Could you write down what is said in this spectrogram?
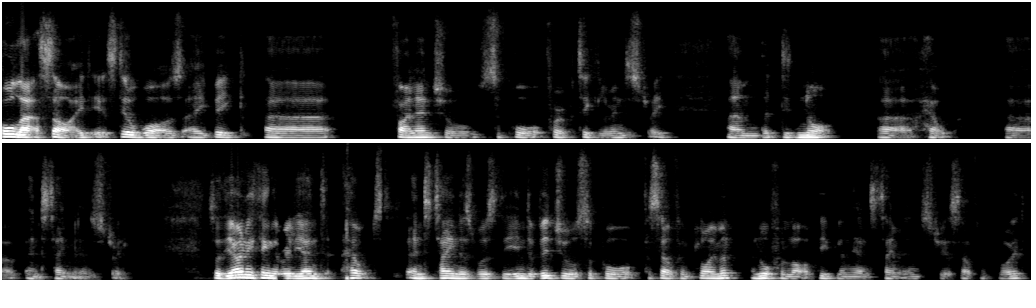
all that aside, it still was a big uh, financial support for a particular industry um, that did not uh, help uh, entertainment industry. So the only thing that really ent- helped entertainers was the individual support for self-employment. An awful lot of people in the entertainment industry are self-employed.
